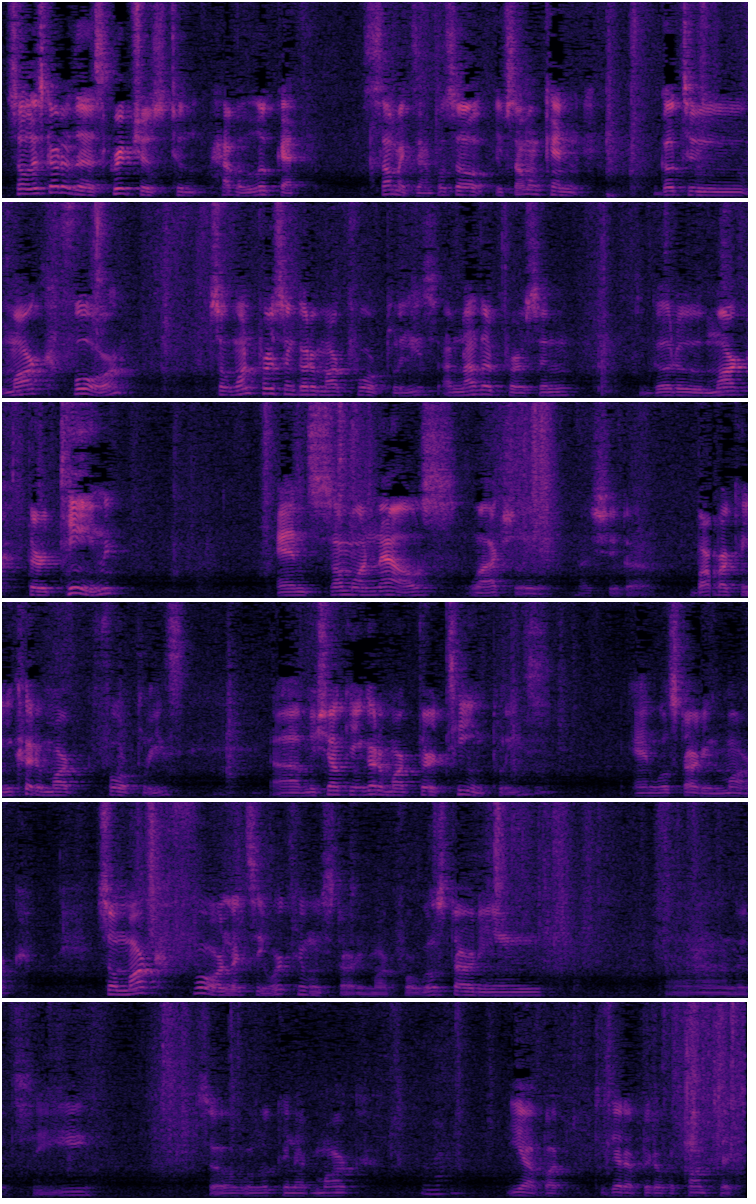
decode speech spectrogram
So let's go to the scriptures to have a look at some examples. So if someone can go to Mark 4. So one person go to Mark 4, please. Another person go to Mark 13. And someone else, well, actually, I should. Uh, Barbara, can you go to Mark 4, please? Uh, Michelle, can you go to Mark 13, please? And we'll start in Mark. So, Mark 4, let's see, where can we start in Mark 4? We'll start in, uh, let's see. So, we're looking at Mark, yeah, but to get a bit of a context.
